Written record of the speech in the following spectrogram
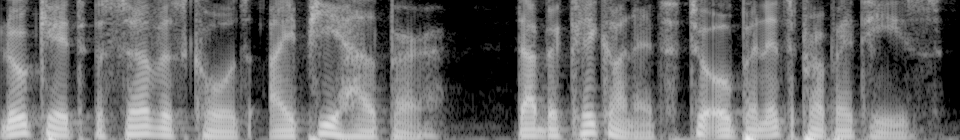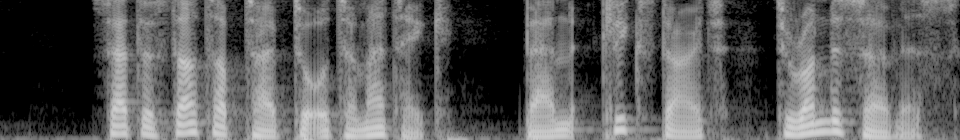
locate a service called IP Helper. Double-click on it to open its properties. Set the startup type to Automatic, then click Start to run the service.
